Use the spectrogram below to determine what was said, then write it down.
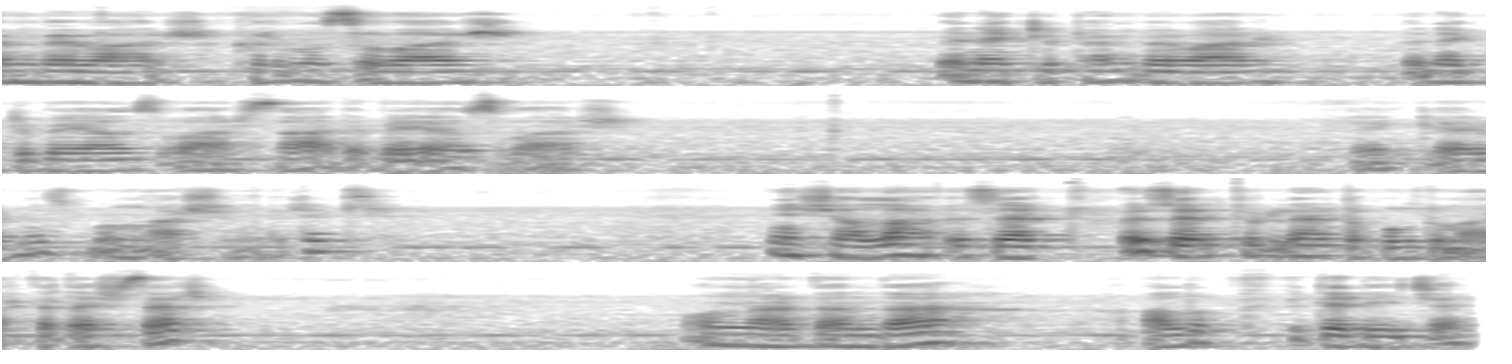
pembe var, kırmızı var, benekli pembe var, benekli beyaz var, sade beyaz var. Renklerimiz bunlar şimdilik. İnşallah özel özel türler de buldum arkadaşlar. Onlardan da alıp fideleyeceğim.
